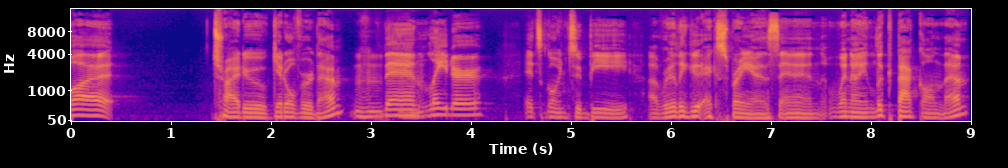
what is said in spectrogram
But try to get over them. Then later, it's going to be a really good experience. And when I look back on them,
